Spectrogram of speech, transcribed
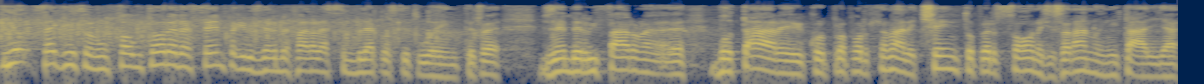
io, sai che io sono un fautore da sempre che bisognerebbe fare l'assemblea costituente, cioè bisognerebbe rifare una, eh, votare col proporzionale 100 persone, ci saranno in Italia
